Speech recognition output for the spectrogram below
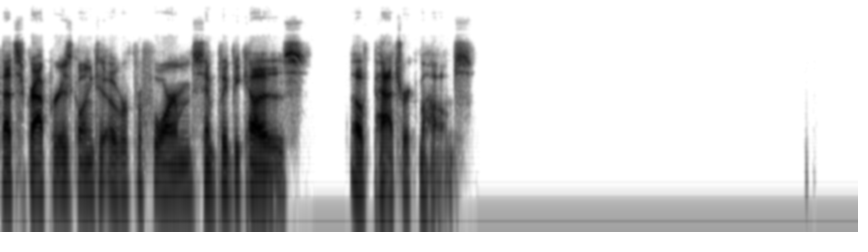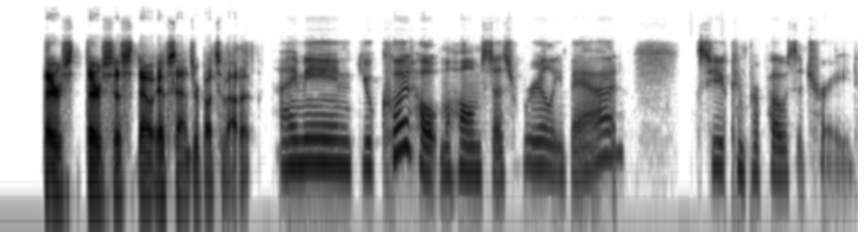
that Scrapper is going to overperform simply because of Patrick Mahomes. There's there's just no ifs, ands, or buts about it. I mean, you could hope Mahomes does really bad, so you can propose a trade.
